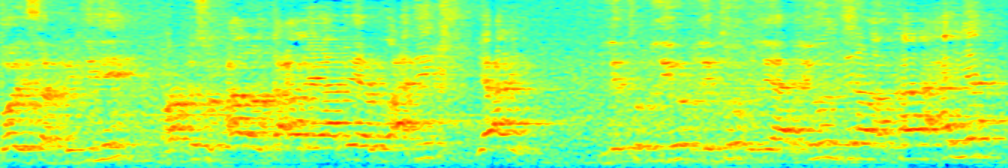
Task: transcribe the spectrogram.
تو يثبته رب سبحانه وتعالى يا بيه وعدي. يعني لينذر من كان حيا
